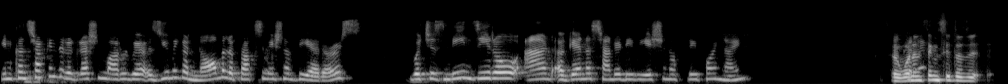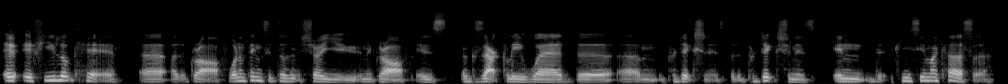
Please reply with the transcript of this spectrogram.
In constructing the regression model, we are assuming a normal approximation of the errors, which is mean zero and again a standard deviation of 3.9. So one of the things it does, if you look here uh, at the graph, one of the things it doesn't show you in the graph is exactly where the um, prediction is. But the prediction is in. The, can you see my cursor?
